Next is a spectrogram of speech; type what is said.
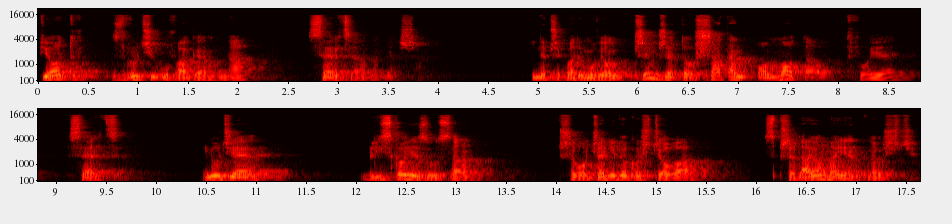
Piotr zwrócił uwagę na serce Ananiasza. Inne przykłady mówią, czymże to szatan omotał twoje serce. Ludzie blisko Jezusa, przyłączeni do Kościoła, sprzedają majętność,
